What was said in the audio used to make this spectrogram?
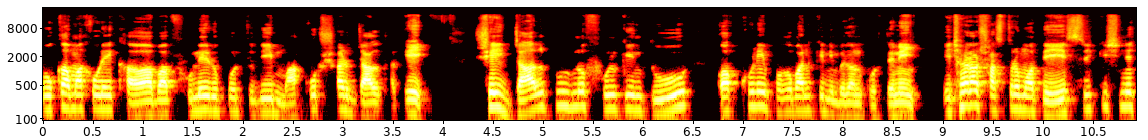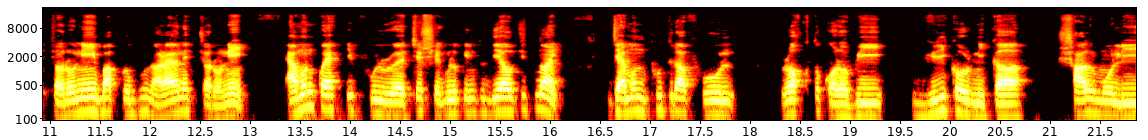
পোকামাকড়ে খাওয়া বা ফুলের উপর যদি মাকড়সার জাল থাকে, সেই জালপূর্ণ ফুল কিন্তু কখনোই ভগবানকে নিবেদন করতে নেই। এছাড়াও শাস্ত্র মতে, শ্রীকৃষ্ণের চরণে বা প্রভু নারায়ণের চরণে এমন কয়েকটি ফুল রয়েছে, সেগুলো কিন্তু দেওয়া উচিত নয়। যেমন ধুতরা ফুল, রক্তকরবী, গিরিকর্ণিকা, শালমলি,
